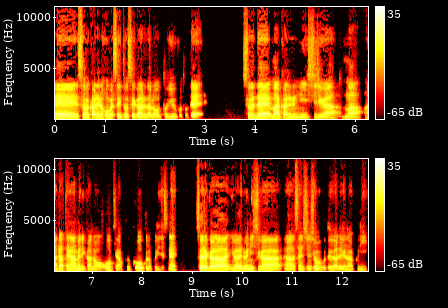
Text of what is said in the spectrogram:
えーその彼の方が正当性があるだろうということで、それで、まあ、彼に支持が、まあ、ラテンアメリカの大きな国多くの国ですね。それから、いわゆる西側あ先進諸国と言われるような国、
